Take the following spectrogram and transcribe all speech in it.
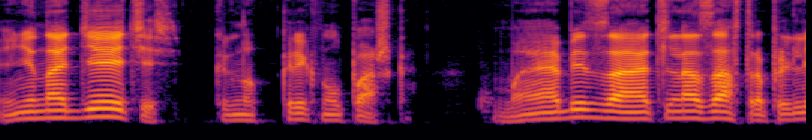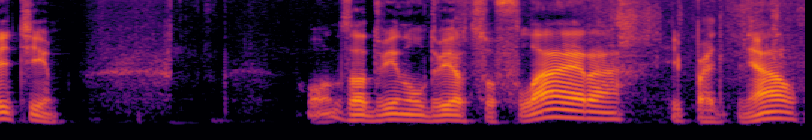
И не надейтесь, крикнул Пашка. Мы обязательно завтра прилетим. Он задвинул дверцу флайера и поднял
